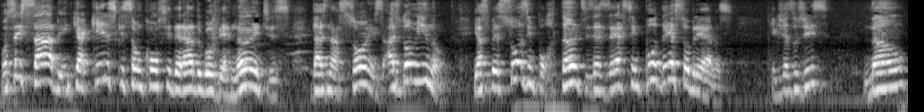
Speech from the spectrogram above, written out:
Vocês sabem que aqueles que são considerados governantes das nações as dominam, e as pessoas importantes exercem poder sobre elas. O que, que Jesus diz? Não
